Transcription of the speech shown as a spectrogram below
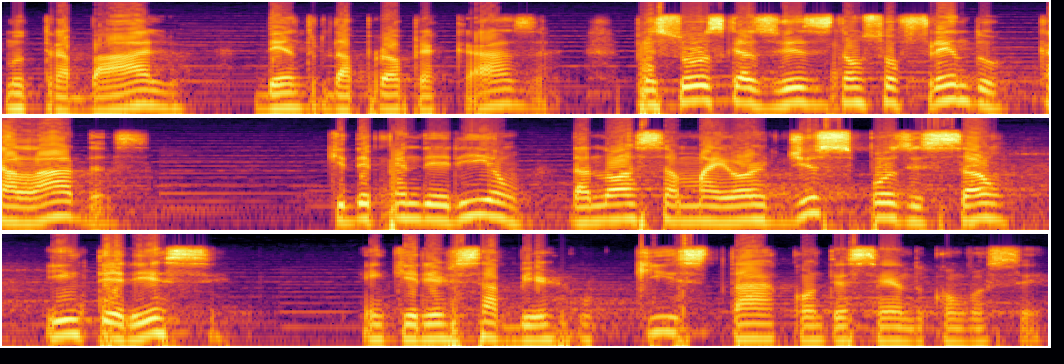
no trabalho, dentro da própria casa, pessoas que às vezes estão sofrendo caladas, que dependeriam da nossa maior disposição e interesse em querer saber o que está acontecendo com você.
